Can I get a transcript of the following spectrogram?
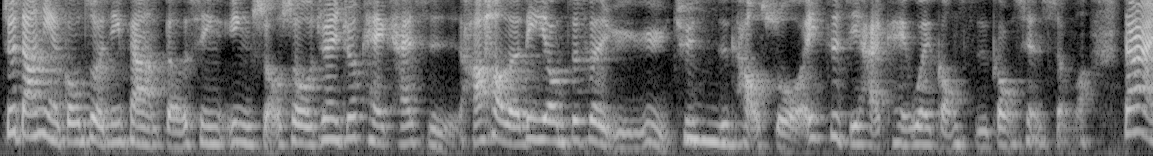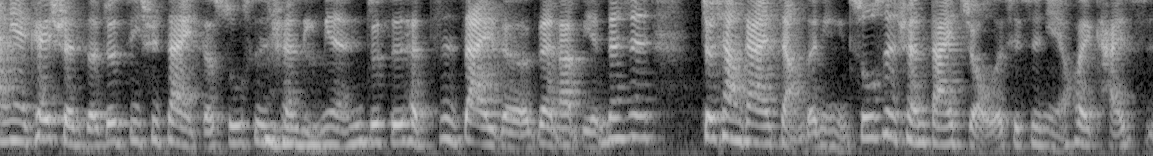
就当你的工作已经非常得心应手的时候，我觉得你就可以开始好好的利用这份余裕去思考，说，哎，自己还可以为公司贡献什么。当然，你也可以选择就继续在你的舒适圈里面，就是很自在的在那边。但是，就像刚才讲的，你舒适圈待久了，其实你也会开始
